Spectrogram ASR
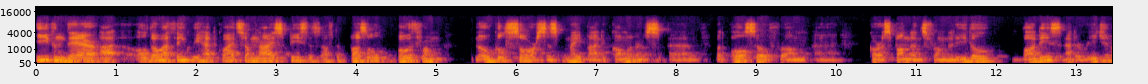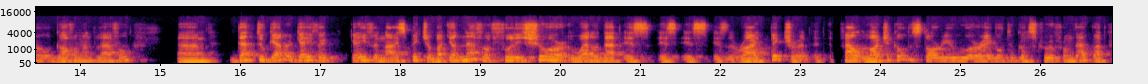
even there, uh, although I think we had quite some nice pieces of the puzzle, both from local sources made by the commoners, um, but also from uh, correspondence from legal bodies at a regional government level. Um, that together gave a gave a nice picture, but you're never fully sure whether that is is is is the right picture. It, it, it felt logical, the story you were able to construe from that, but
